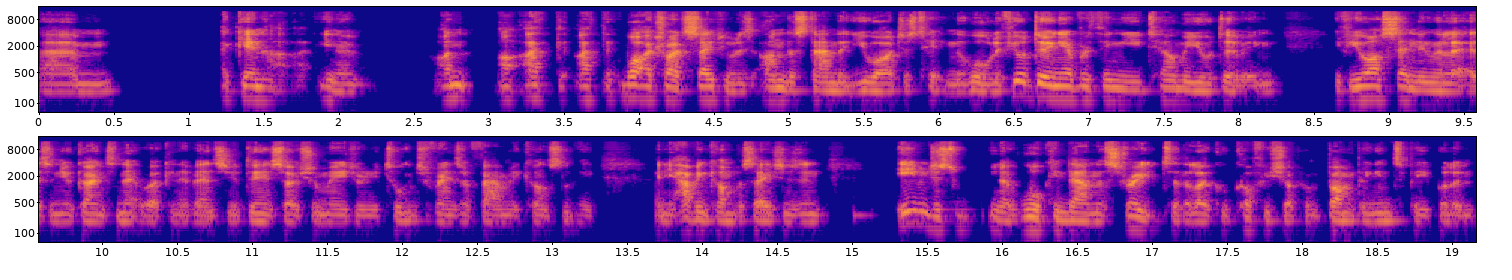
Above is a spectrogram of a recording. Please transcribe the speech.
Um, again, you know, I, I, I think what I try to say to people is understand that you are just hitting the wall. If you're doing everything you tell me you're doing, if you are sending the letters and you're going to networking events and you're doing social media and you're talking to friends and family constantly and you're having conversations and even just you know walking down the street to the local coffee shop and bumping into people and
